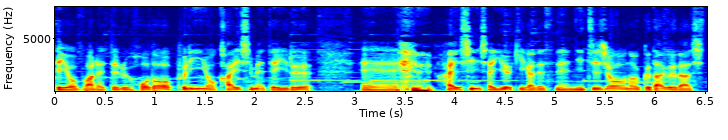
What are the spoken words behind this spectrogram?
て呼ばれてるほどプリンを買い占めているえー、配信者ゆうきがですね日常のぐだぐだし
